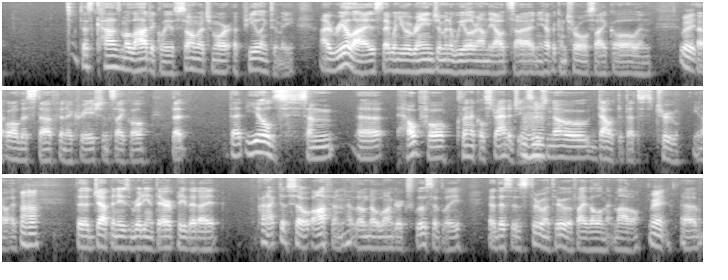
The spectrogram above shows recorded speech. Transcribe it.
just cosmologically is so much more appealing to me. I realize that when you arrange them in a wheel around the outside and you have a control cycle and right. uh, all this stuff in a creation cycle, that that yields some uh, helpful clinical strategies. Mm-hmm. There's no doubt that that's true. You know, uh-huh. the Japanese meridian therapy that I practice so often, although no longer exclusively, uh, this is through and through a five element model. Right. Uh,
